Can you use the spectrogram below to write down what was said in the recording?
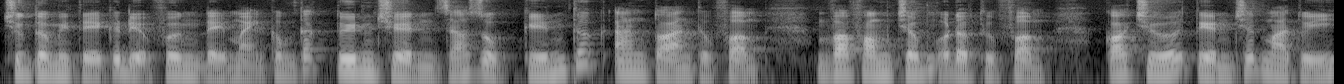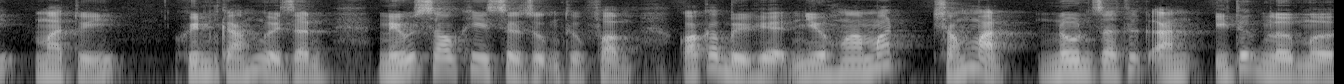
Trung tâm Y tế các địa phương đẩy mạnh công tác tuyên truyền giáo dục kiến thức an toàn thực phẩm và phòng chống ngộ độc thực phẩm có chứa tiền chất ma túy, ma túy khuyến cáo người dân nếu sau khi sử dụng thực phẩm có các biểu hiện như hoa mắt, chóng mặt, nôn ra thức ăn, ý thức lơ mơ,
